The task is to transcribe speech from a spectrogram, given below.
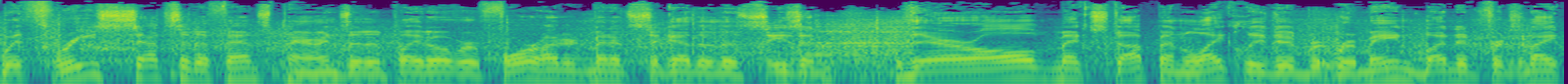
with three sets of defense pairings that had played over 400 minutes together this season. They're all mixed up and likely to remain blended for tonight,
